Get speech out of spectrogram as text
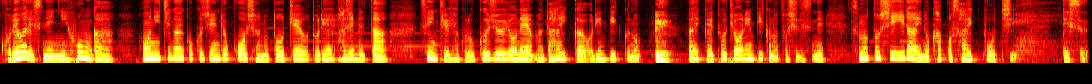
これはですね日本が訪日外国人旅行者の統計を取り始めた1964年、まあ、第1回オリンピックの、ええ、第1回東京オリンピックの年ですねその年以来の過去最高値です。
